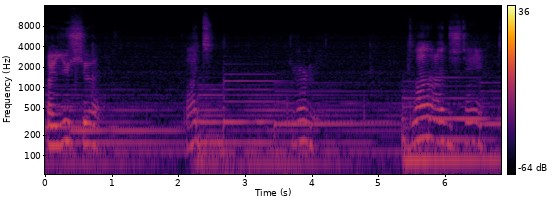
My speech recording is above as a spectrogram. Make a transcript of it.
But you should. What? Delilah understands.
